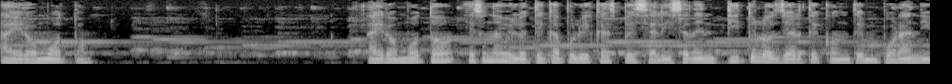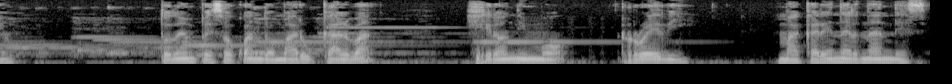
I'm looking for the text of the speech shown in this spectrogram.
Aeromoto. Aeromoto es una biblioteca pública especializada en títulos de arte contemporáneo. Todo empezó cuando Maru Calva, Jerónimo Ruedi Macarena Hernández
